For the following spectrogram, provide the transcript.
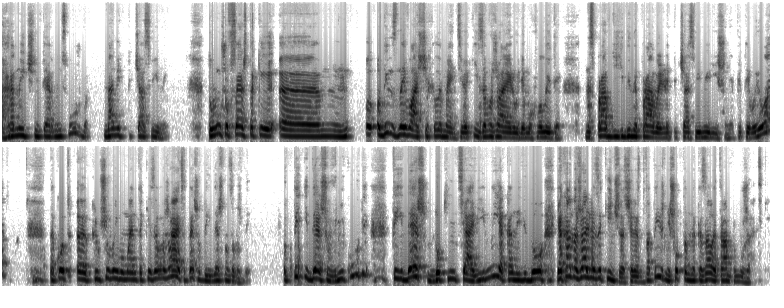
граничний термін служби навіть під час війни. Тому що все ж таки е, один з найважчих елементів, який заважає людям ухвалити насправді єдине правильне під час війни рішення піти воювати. Так, от е, ключовий момент, який заважає, це те, що ти йдеш назавжди. От ти йдеш в нікуди, ти йдеш до кінця війни, яка невідома, яка на жаль не закінчиться через два тижні, щоб там не казали Трамп і Бужанський.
